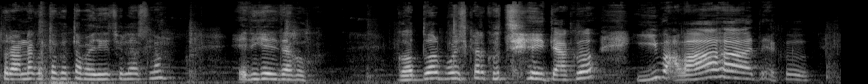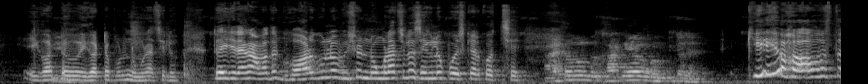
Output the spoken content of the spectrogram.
তো রান্না করতে করতে আবার এদিকে চলে আসলাম। এদিকে দেখো ঘর দুয়ার পরিষ্কার করছে। এই দেখো, ই বাবা, দেখো। এই ঘরটা এই ঘরটা পুরো নোংরা ছিল। তো এই যে দেখো আমাদের ঘরগুলো ভীষণ নোংরা ছিল সেগুলো পরিষ্কার করছে। কি অবস্থা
